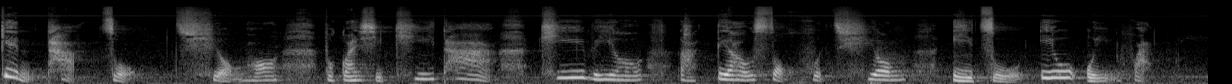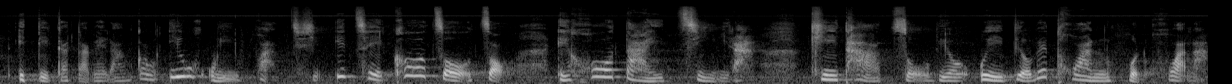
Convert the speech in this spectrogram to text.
建塔做像吼，不管是其他奇妙啊，雕塑佛像，以助有为法，一直甲逐个人讲有为法，就是一切可做作。会好代志啦，其他做了为着要传佛法啦，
